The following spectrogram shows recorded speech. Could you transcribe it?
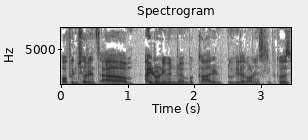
of insurance. Um, I don't even remember car and two wheeler, honestly, because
